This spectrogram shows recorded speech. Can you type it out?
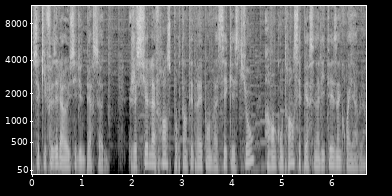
ce qui faisait la réussite d'une personne. Je sillonne la France pour tenter de répondre à ces questions en rencontrant ces personnalités incroyables.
